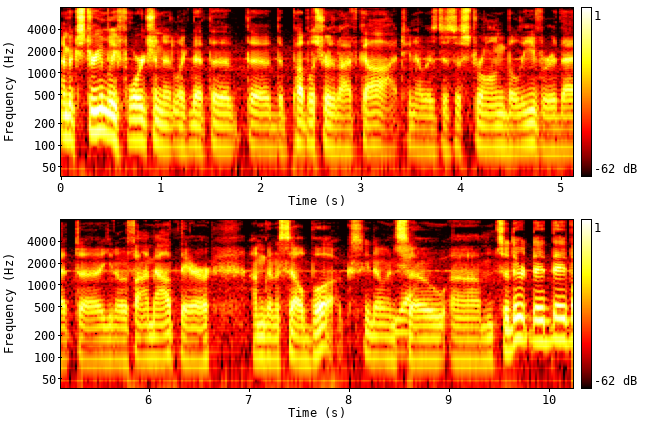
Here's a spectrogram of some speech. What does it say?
I'm extremely fortunate like that the the the publisher that I've got you know is just a strong believer that uh, you know if I'm out there I'm going to sell books you know and Yeah. so um, so they're, they they've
